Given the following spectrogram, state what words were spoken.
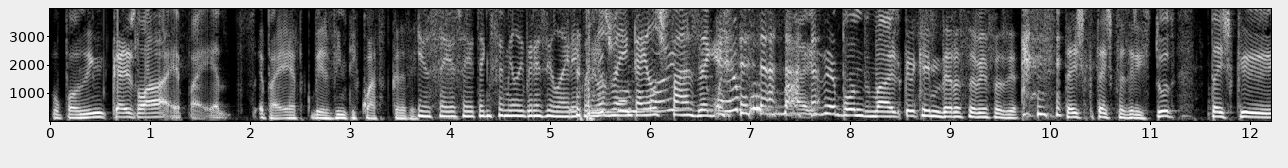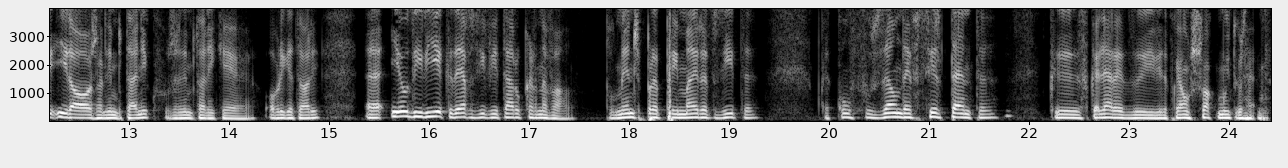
O pãozinho de queijo lá epá, é, de, epá, é de comer 24 de cada vez. Eu sei, eu sei, eu tenho família brasileira e quando É eles vêm cá eles demais, fazem. É bom demais, é bom demais. Quem me dera saber fazer. tens, que, tens que fazer isso tudo. Tens que ir ao Jardim Botânico. O Jardim Botânico é obrigatório. Uh, eu diria que deves evitar o Carnaval, pelo menos para a primeira visita, porque a confusão deve ser tanta que se calhar é de porque é um choque muito grande.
